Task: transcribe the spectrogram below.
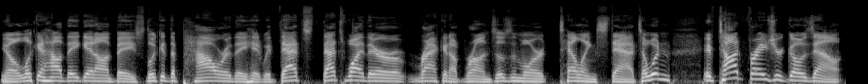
You know, look at how they get on base. Look at the power they hit with. That's that's why they're racking up runs. Those are the more telling stats. I wouldn't if Todd Frazier goes out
